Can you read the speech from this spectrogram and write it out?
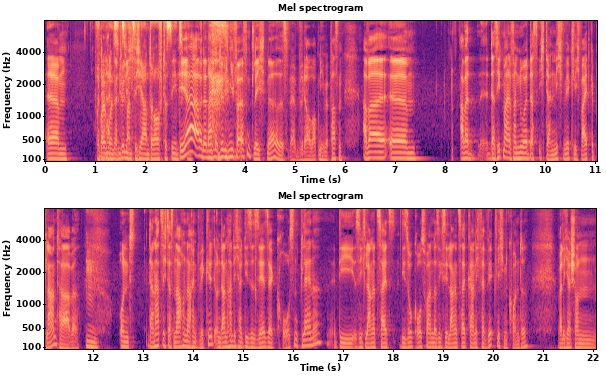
Ähm, Freuen wir uns in 20 Jahren drauf, das sehen zu Ja, und dann halt natürlich nie veröffentlicht. Ne? Das würde auch überhaupt nicht mehr passen. Aber, ähm, aber da sieht man einfach nur, dass ich dann nicht wirklich weit geplant habe. Mhm. Und dann hat sich das nach und nach entwickelt und dann hatte ich halt diese sehr, sehr großen Pläne, die sich lange Zeit, die so groß waren, dass ich sie lange Zeit gar nicht verwirklichen konnte, weil ich ja schon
